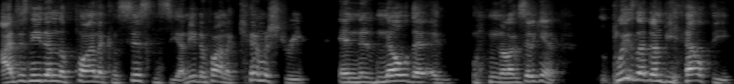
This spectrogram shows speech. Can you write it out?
I just need them to find a consistency. I need to find a chemistry and to know that, you know, like I said again, please let them be healthy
